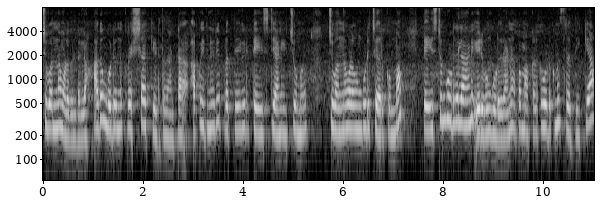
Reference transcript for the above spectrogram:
ചുവന്ന മുളകുണ്ടല്ലോ. അതും കൂടി ഒന്ന് ക്രഷാക്കി എടുത്തതാണ് കേട്ടോ അപ്പോൾ ഇതിനൊരു പ്രത്യേക ഒരു ടേസ്റ്റിയാണ് ഈ ചുമ ചുവന്ന മുളകും കൂടി ചേർക്കുമ്പോൾ ടേസ്റ്റും കൂടുതലാണ് എരിവും കൂടുതലാണ്. അപ്പോൾ മക്കൾക്ക് കൊടുക്കുമ്പോൾ ശ്രദ്ധിക്കുക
